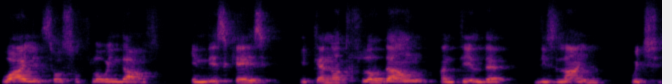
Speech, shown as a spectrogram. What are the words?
while it's also flowing down. In this case, it cannot flow down until the this line, which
